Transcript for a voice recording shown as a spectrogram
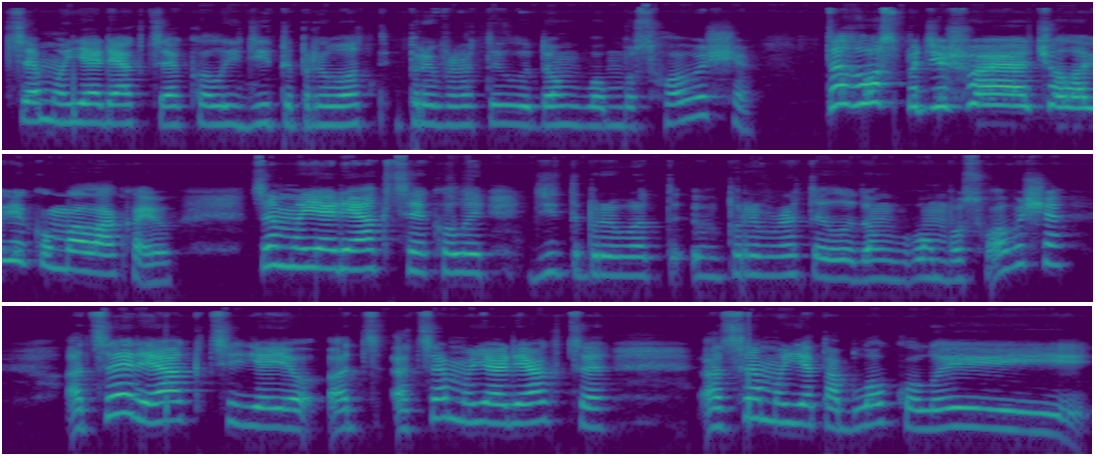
Це моя реакція, коли діти привратили дом в бомбосховище. Та господі, що я чоловіку малакаю. Це моя реакція, коли діти привратили дом в бомбосховище. А це реакція, а це моя реакція, а це моє табло, коли,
